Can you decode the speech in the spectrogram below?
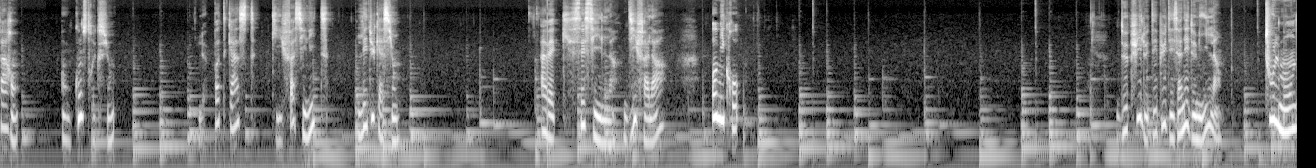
Parents en construction, le podcast qui facilite l'éducation. Avec Cécile Difala au micro. Depuis le début des années 2000, tout le monde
